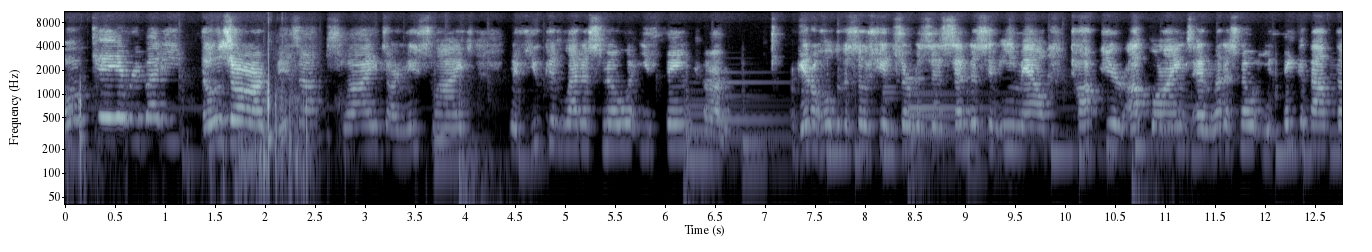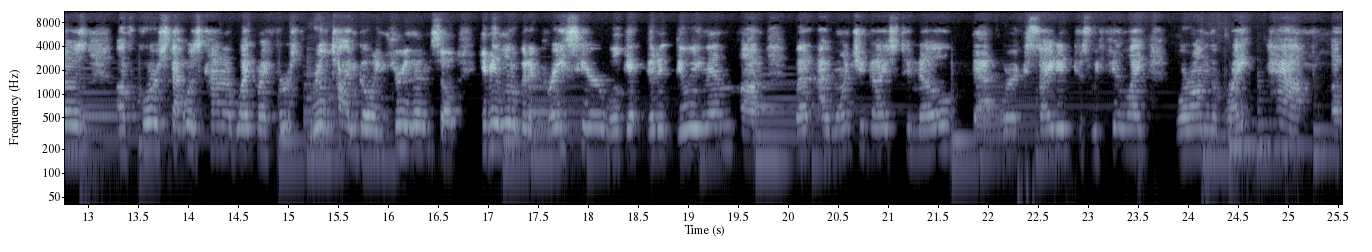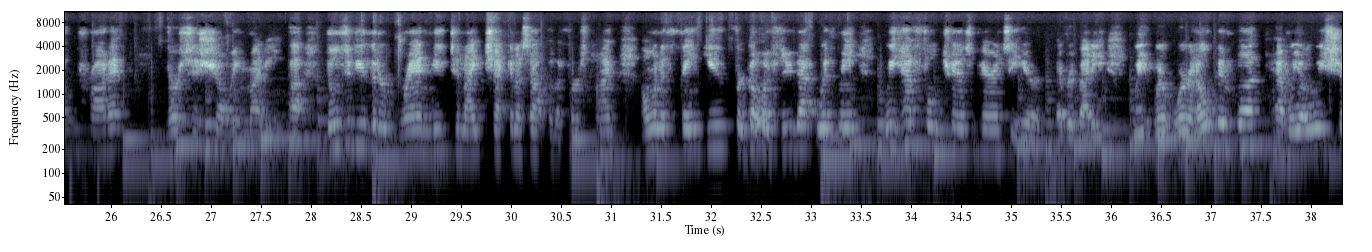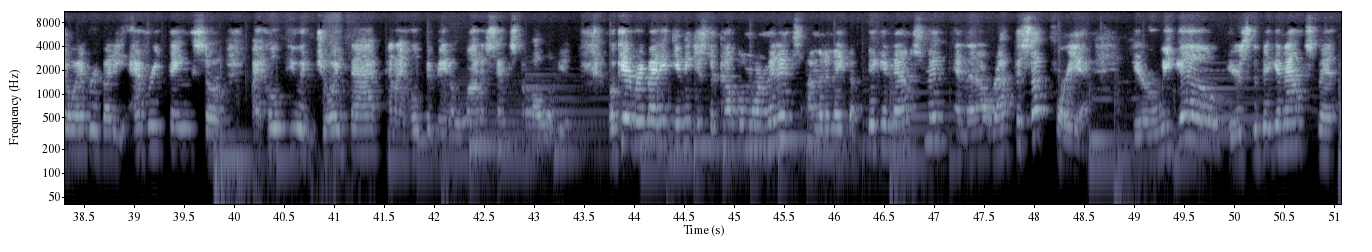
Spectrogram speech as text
Okay, everybody, those are our biz up slides, our new slides. If you could let us know what you think, um, get a hold of Associate Services, send us an email, talk to your uplines, and let us know what you think about those. Of course, that was kind of like my first real time going through them, so give me a little bit of grace here. We'll get good at doing them. Um, but I want you guys to know that we're excited because we feel like we're on the right path of product versus showing money. Uh, those of you that are brand new tonight, checking us out for the first time, I want to thank you for going through that with me. We have full transparency here, everybody. We, we're, we're an open book and we always show everybody everything. So I hope you enjoyed that and I hope it made a lot of sense to all of you. Okay, everybody, give me just a couple more minutes. I'm going to make a big announcement and then I'll wrap this up for you. Here we go. Here's the big announcement.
